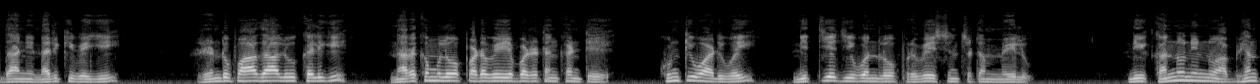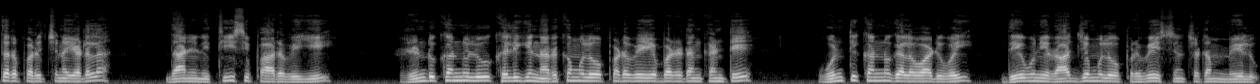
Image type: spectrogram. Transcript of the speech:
దాన్ని నరికివెయ్యి రెండు పాదాలు కలిగి నరకములో పడవేయబడటం కంటే కుంటివాడివై నిత్య జీవంలో ప్రవేశించటం మేలు. నీ కన్ను నిన్ను అభ్యంతరపరిచిన ఎడల దానిని తీసి పారవేయి. రెండు కన్నులు కలిగి నరకములో పడవేయబడటం కంటే ఒంటి కన్ను గలవాడివై దేవుని రాజ్యములో ప్రవేశించటం మేలు.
